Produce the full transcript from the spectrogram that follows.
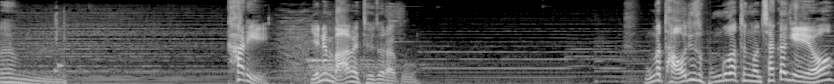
음. 카리 얘는 마음에 들더라고. 뭔가 다 어디서 본 것 같은 건 착각이에요.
